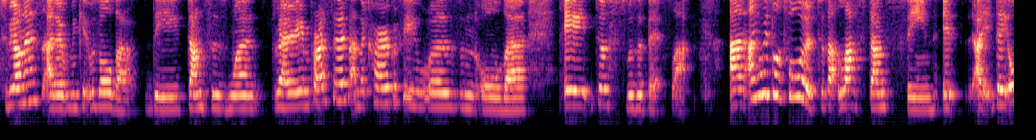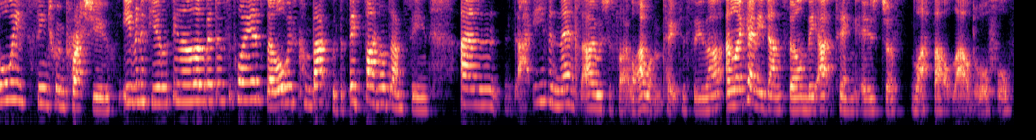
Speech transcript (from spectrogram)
to be honest, I don't think it was all that. The dancers weren't very impressive and the choreography wasn't all there. It just was a bit flat. And I always look forward to that last dance scene. It, I, They always seem to impress you. Even if you're feeling a little bit disappointed, they'll always come back with the big final dance scene. And uh, even this, I was just like, well, I wouldn't pay to see that. And like any dance film, the acting is just laugh out loud awful.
